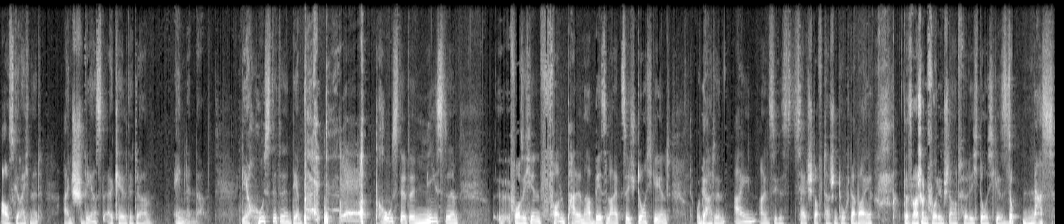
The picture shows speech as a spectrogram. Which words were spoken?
ausgerechnet, ein schwerst erkälteter Engländer. Der hustete, der prustete, nieste äh, vor sich hin von Palma bis Leipzig durchgehend. Und er hatte ein einziges Zellstofftaschentuch dabei. Das war schon vor dem Start völlig durchgesuppt, nass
